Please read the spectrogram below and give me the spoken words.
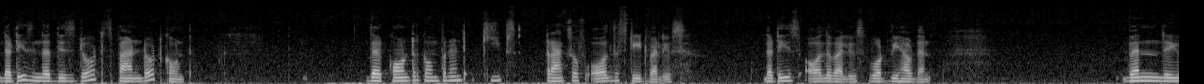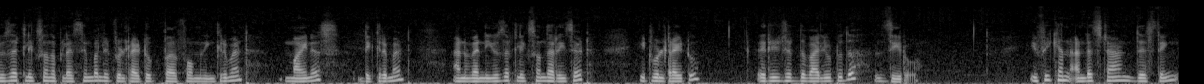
That is in the this dot span dot count. The counter component keeps tracks of all the state values. That is all the values what we have done. When the user clicks on the plus symbol it will try to perform the increment minus decrement. And when the user clicks on the reset it will try to reset the value to the zero. If we can understand this thing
